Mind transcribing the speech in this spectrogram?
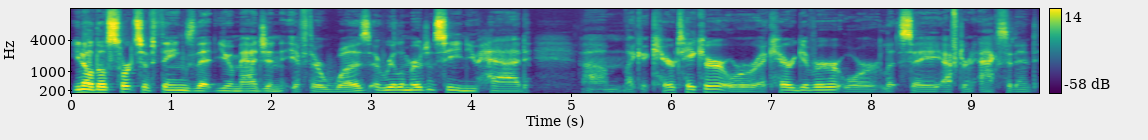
You know, those sorts of things that you imagine if there was a real emergency and you had um, like a caretaker or a caregiver, or let's say after an accident,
